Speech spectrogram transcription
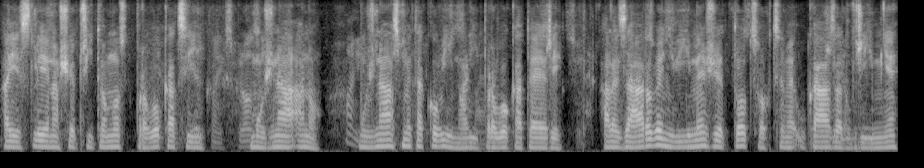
A jestli je naše přítomnost provokací, možná ano, Možná jsme takoví malí provokatéři, ale zároveň víme, že to, co chceme ukázat v Římě,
